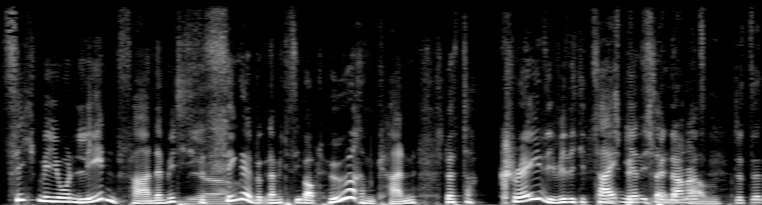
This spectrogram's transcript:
zig Millionen Läden fahren, damit ich diese Ja. Single, be- damit ich das überhaupt hören kann. Das ist doch crazy, wie sich die ich Zeiten bin, jetzt ich bin damals, haben. das, das,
